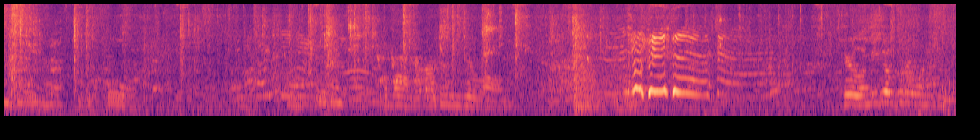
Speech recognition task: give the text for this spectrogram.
you're going back to the car. Come on, we're not gonna be here. Here, let me go get her one of these.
